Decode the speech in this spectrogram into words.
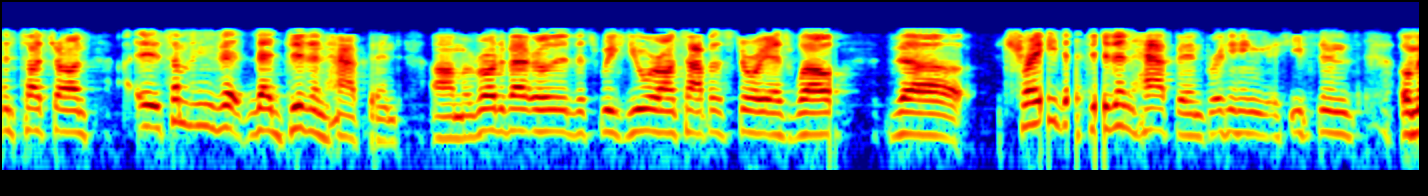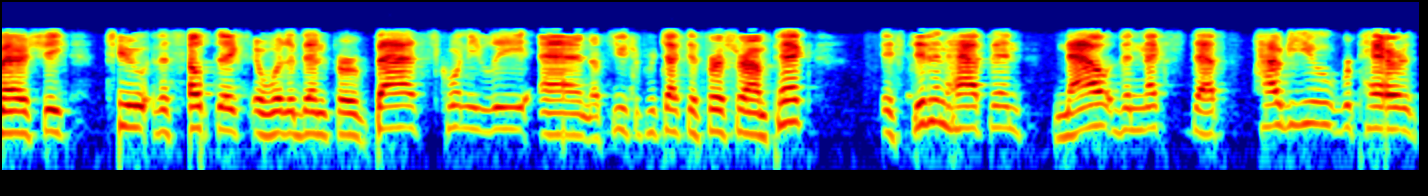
and touch on is something that that didn't happen. Um, I wrote about earlier this week. You were on top of the story as well. The trade that didn't happen, bringing Houston's Omer Asik to the Celtics, it would have been for Bass, Courtney Lee, and a future protected first round pick. It didn't happen. Now the next step, how do you repair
